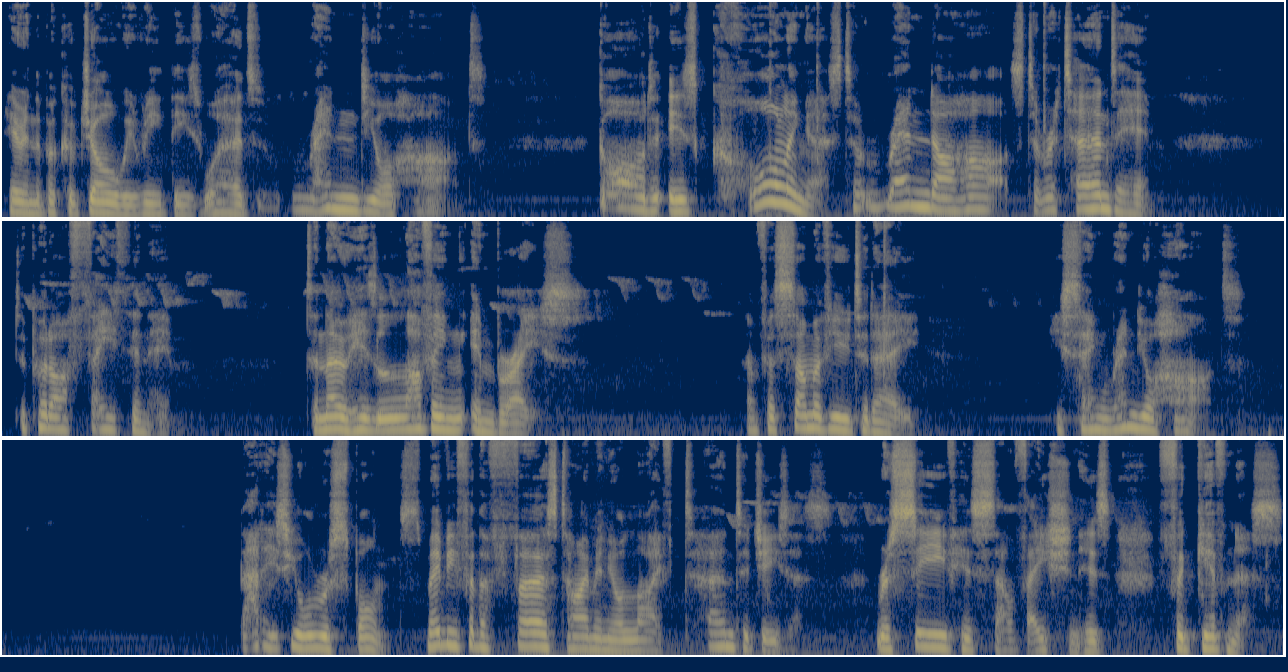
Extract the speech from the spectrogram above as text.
Here in the book of Joel, we read these words Rend your heart, God is calling us to rend our hearts, to return to Him, to put our faith in Him, to know His loving embrace. And for some of you today, He's saying, rend your heart. That is your response. Maybe for the first time in your life, turn to Jesus. Receive his salvation, his forgiveness,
